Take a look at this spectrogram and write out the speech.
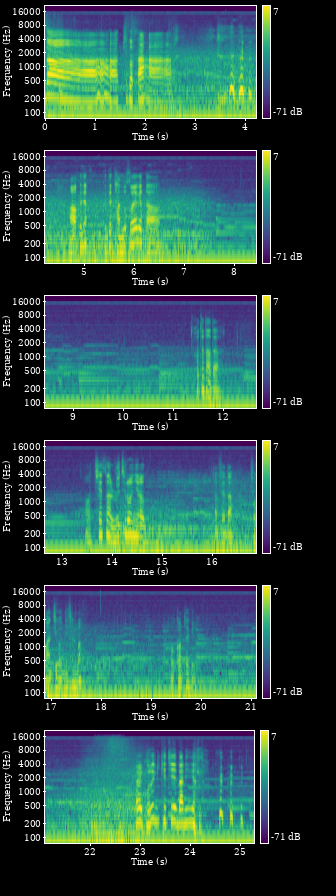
크다! 죽었다! 아 그냥 근데 단도 써야겠다 허전하다 어 최소한 루체론이라도 잠시만 나 저거 안 찍었니 설마? 어 깜짝이야 헐 구르기 캐치의 날이냐 자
